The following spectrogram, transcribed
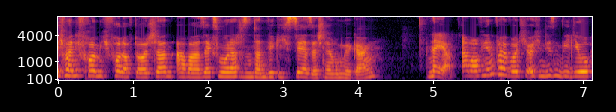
ich meine, ich freue mich voll auf Deutschland, aber sechs Monate sind dann wirklich sehr, sehr schnell rumgegangen. Naja, aber auf jeden Fall wollte ich euch in diesem Video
